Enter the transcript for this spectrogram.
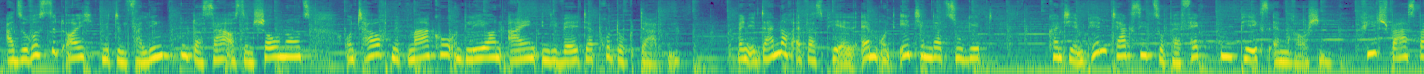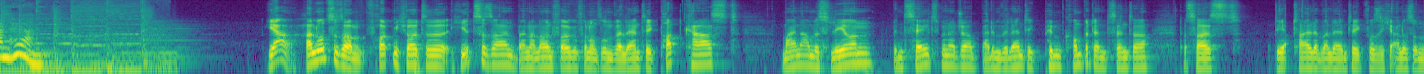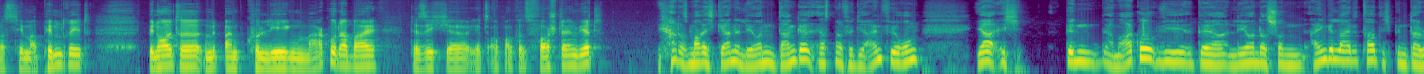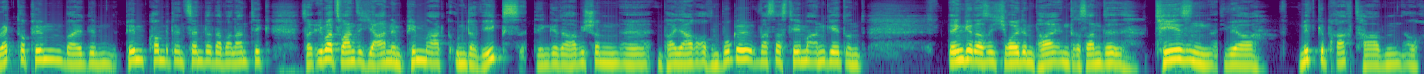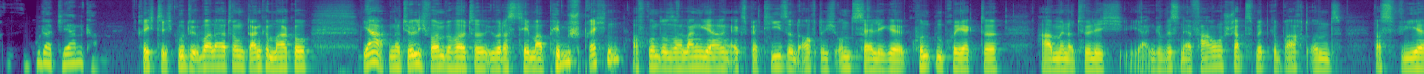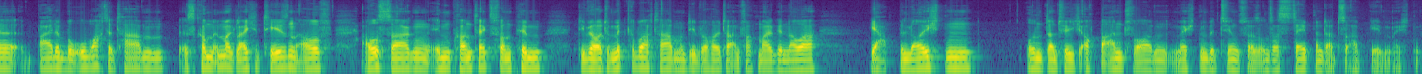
Also rüstet euch mit dem verlinkten Glossar aus den Show Notes und taucht mit Marco und Leon ein in die Welt der Produktdaten. Wenn ihr dann noch etwas PLM und ETIM dazugebt, könnt ihr im PIM-Taxi zur perfekten PXM rauschen. Viel Spaß beim Hören! Ja, hallo zusammen. Freut mich heute hier zu sein bei einer neuen Folge von unserem Valantic Podcast. Mein Name ist Leon, bin Sales Manager bei dem Valantic PIM Competence Center. Das heißt, der Teil der Valentik, wo sich alles um das Thema PIM dreht. Bin heute mit meinem Kollegen Marco dabei, der sich äh, jetzt auch mal kurz vorstellen wird. Ja, das mache ich gerne, Leon. Danke erstmal für die Einführung. Ja, ich bin der Marco, wie der Leon das schon eingeleitet hat. Ich bin Director PIM bei dem PIM Competence Center der Valantik. Seit über 20 Jahren im PIM-Markt unterwegs. Ich denke, da habe ich schon äh, ein paar Jahre auf dem Buckel, was das Thema angeht und denke, dass ich heute ein paar interessante Thesen, die wir mitgebracht haben, auch gut erklären kann. Richtig, gute Überleitung. Danke, Marco. Ja, natürlich wollen wir heute über das Thema PIM sprechen. Aufgrund unserer langjährigen Expertise und auch durch unzählige Kundenprojekte haben wir natürlich ja, einen gewissen Erfahrungsschatz mitgebracht und was wir beide beobachtet haben, es kommen immer gleiche Thesen auf, Aussagen im Kontext von PIM, die wir heute mitgebracht haben und die wir heute einfach mal genauer ja, beleuchten und natürlich auch beantworten möchten, beziehungsweise unser Statement dazu abgeben möchten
